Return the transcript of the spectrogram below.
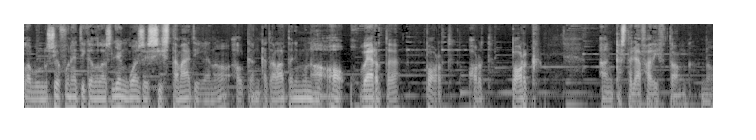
l'evolució fonètica de les llengües és sistemàtica, no? El que en català tenim una O oberta, port, hort, porc, en castellà fa diftong, no?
